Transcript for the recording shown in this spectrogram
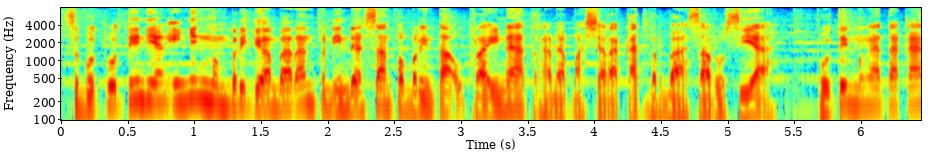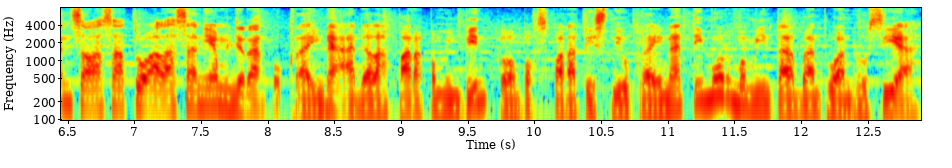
Sebut Putin yang ingin memberi gambaran penindasan pemerintah Ukraina terhadap masyarakat berbahasa Rusia. Putin mengatakan salah satu alasannya menyerang Ukraina adalah para pemimpin kelompok separatis di Ukraina Timur meminta bantuan Rusia.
